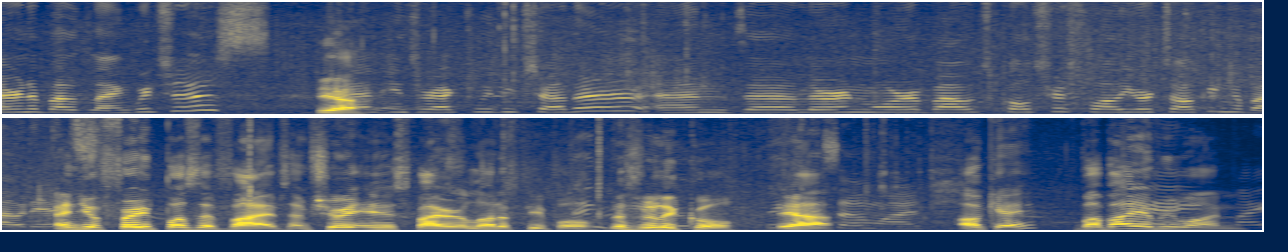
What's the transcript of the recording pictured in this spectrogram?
learn about languages Yeah. and interact with each other and uh, learn more about cultures while you're talking about it. And you're very positive vibes. I'm sure you inspire a lot of people. Thank That's really you. cool. Thank Yeah. you so much. Okay. Bye bye, Okay, everyone. bye.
